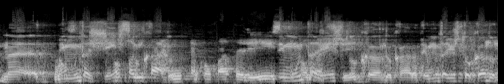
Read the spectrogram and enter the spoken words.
né? Tem muita gente só tocando. guitarrista, com baterista. Tem muita gente tocando, cara. Tem muita gente tocando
